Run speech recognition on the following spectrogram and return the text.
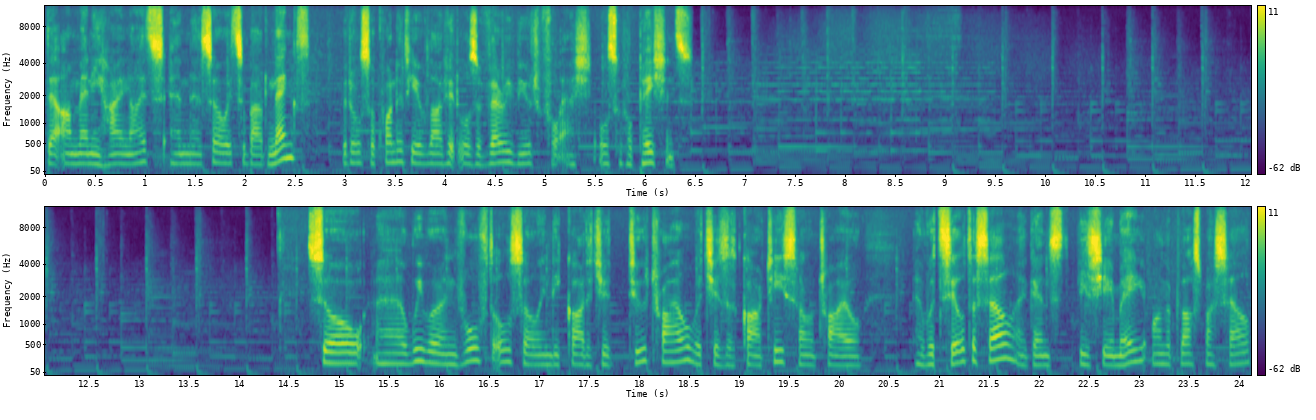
there are many highlights. And uh, so it's about length, but also quality of life. It was a very beautiful ASH, also for patients. So uh, we were involved also in the CARTITUDE-2 trial, which is a CAR T cell trial uh, with cilta-cel against BCMA on the plasma cell.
